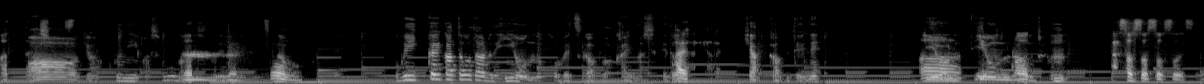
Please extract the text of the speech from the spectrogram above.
あったりしあます。あ逆にあそうなんですね。そうなんです僕一回買ったことあるんでイオンの個別株は買いましたけど、はいはいはい。100株でねイオあンイオンラウンジ。うんーあ、そうそうそうそうですね。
